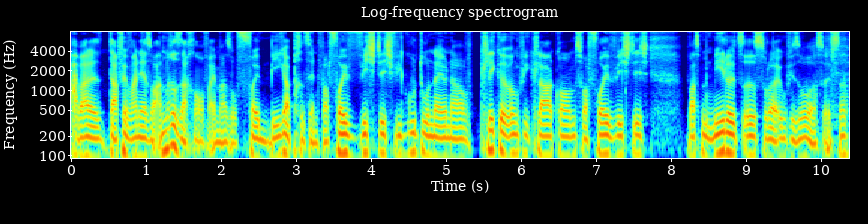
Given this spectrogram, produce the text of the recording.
Aber dafür waren ja so andere Sachen auf einmal so voll mega präsent. War voll wichtig, wie gut du in deiner Clique irgendwie klarkommst. War voll wichtig, was mit Mädels ist oder irgendwie sowas, weißt du?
